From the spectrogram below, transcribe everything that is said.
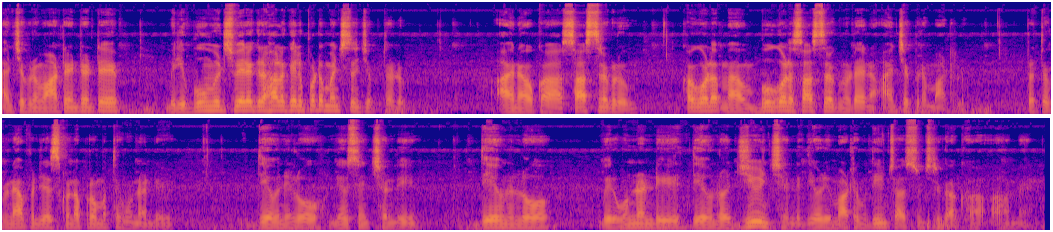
ఆయన చెప్పిన మాట ఏంటంటే మీరు ఈ భూమి విడిచి వేరే గ్రహాలకు వెళ్ళిపోవడం మంచిదని చెప్తున్నాడు ఆయన ఒక శాస్త్రజ్ఞుడు ఖగోళ భూగోళ శాస్త్రజ్ఞుడు ఆయన ఆయన చెప్పిన మాటలు. ప్రతి ఒక్క జ్ఞాపం చేసుకుని అప్రమత్తంగా ఉండండి. దేవునిలో నివసించండి. దేవునిలో మీరు ఉండండి. దేవునిలో జీవించండి. దేవుడి మాటలు దీవించాల్సి కాక ఆమె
